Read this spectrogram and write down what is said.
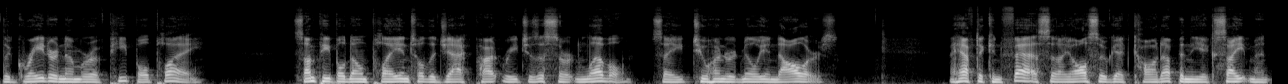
the greater number of people play. Some people don't play until the jackpot reaches a certain level, say $200 million. I have to confess that I also get caught up in the excitement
